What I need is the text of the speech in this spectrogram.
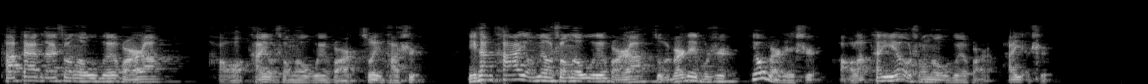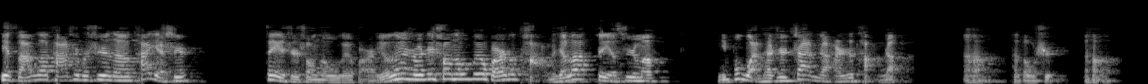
它带不带双头乌龟环啊？好，它有双头乌龟环，所以它是。你看它有没有双头乌龟环啊？左边这不是，右边这是。好了，它也有双头乌龟环，它也是。第三个，它是不是呢？它也是，这是双头乌龟环。有的人说这双头乌龟环都躺下了，这也是吗？你不管它是站着还是躺着啊，它都是啊。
